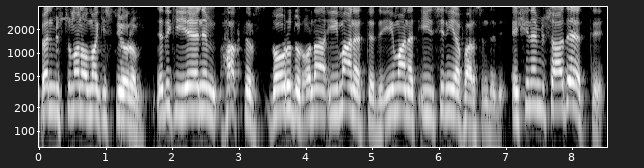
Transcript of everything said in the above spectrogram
ben Müslüman olmak istiyorum. Dedi ki yeğenim haktır, doğrudur ona iman et dedi. İman et iyisini yaparsın dedi. Eşine müsaade etti.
